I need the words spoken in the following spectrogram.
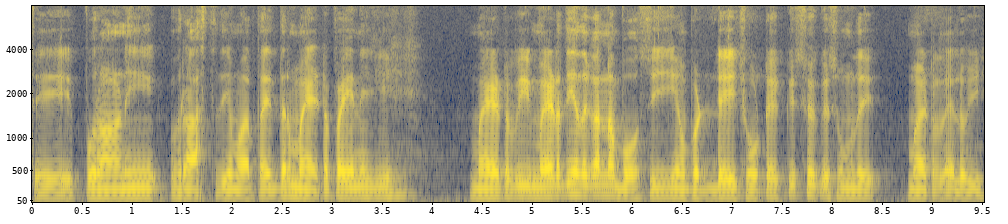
ਤੇ ਪੁਰਾਣੀ ਵਿਰਾਸਤ ਦੀ ਇਮਾਰਤਾਂ, ਇੱਧਰ ਮੈਟ ਪਏ ਨੇ ਜੀ ਇਹ। ਮੈਟ ਵੀ, ਮੈਟ ਦੀਆਂ ਦੁਕਾਨਾਂ ਬਹੁਤ ਸੀ ਜੀਆਂ, ਵੱਡੇ, ਛੋਟੇ, ਕਿਸੇ ਕਿਸਮ ਦੇ ਮੈਟ ਲੈ ਲਓ ਜੀ।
